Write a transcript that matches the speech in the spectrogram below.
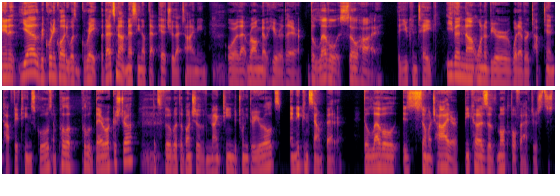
And it, yeah, the recording quality wasn't great, but that's not messing up that pitch or that timing mm-hmm. or that wrong note here or there. The level is so high that you can take even not one of your whatever top 10 top 15 schools and pull up pull up their orchestra mm-hmm. that's filled with a bunch of 19 to 23 year olds and it can sound better. The level is so much higher because of multiple factors. Just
